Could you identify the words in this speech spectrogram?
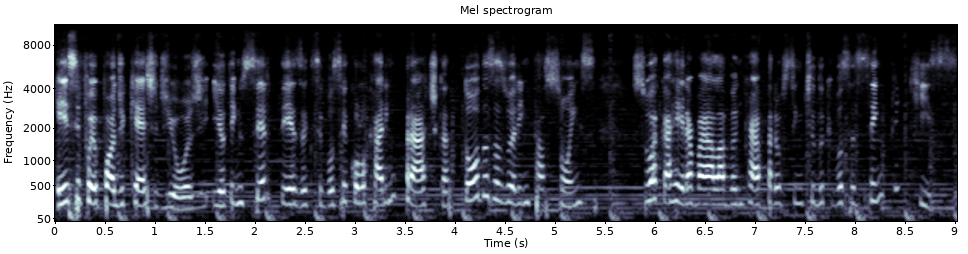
Esse foi o podcast de hoje e eu tenho certeza que se você colocar em prática todas as orientações, sua carreira vai alavancar para o sentido que você sempre quis.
